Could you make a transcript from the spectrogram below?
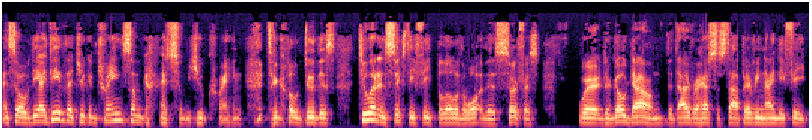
And so the idea that you can train some guys from Ukraine to go do this 260 feet below the water, the surface, where to go down, the diver has to stop every 90 feet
